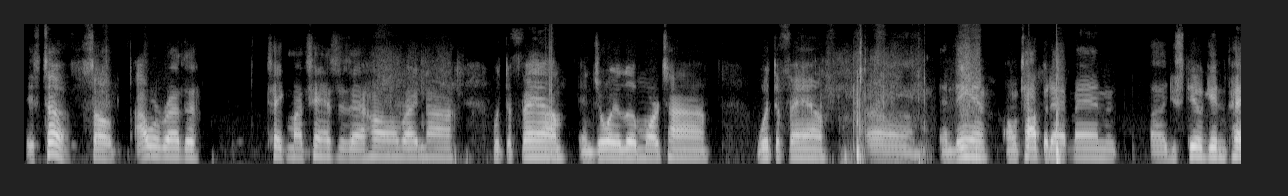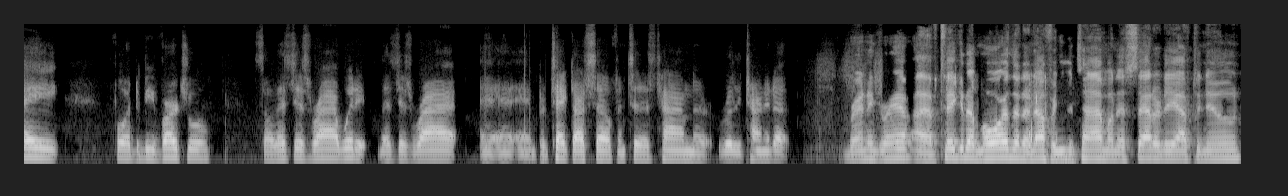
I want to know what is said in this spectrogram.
it's tough. So I would rather take my chances at home right now with the fam, enjoy a little more time with the fam, um, and then on top of that, man, uh, you still getting paid for it to be virtual. So let's just ride with it. Let's just ride and and protect ourselves until it's time to really turn it up. Brandon Graham, I have taken up more than enough of your time on this Saturday afternoon.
